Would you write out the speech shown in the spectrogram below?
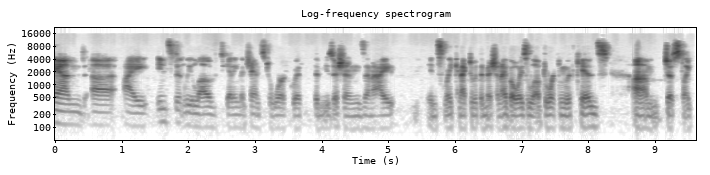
and uh, I instantly loved getting the chance to work with the musicians, and I instantly connected with the mission. I've always loved working with kids, um, just like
